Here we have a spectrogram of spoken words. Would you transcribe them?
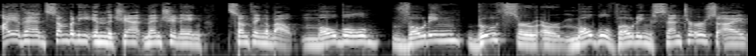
I have had somebody in the chat mentioning something about mobile voting booths or, or mobile voting centers. I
